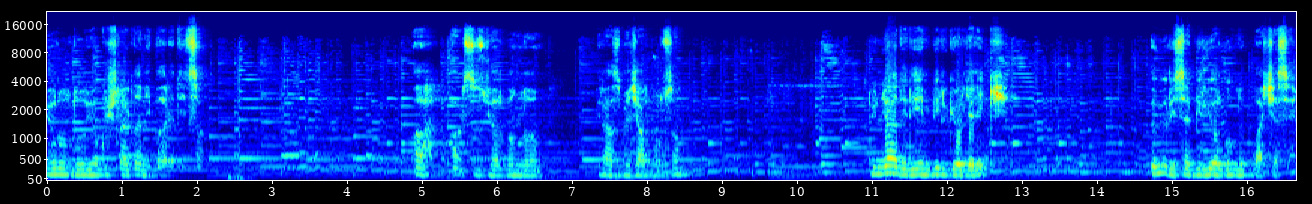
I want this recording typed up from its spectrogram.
yorulduğu yokuşlardan ibaret insan. Ah arsız yorgunluğum, biraz mecal bulsam. Dünya dediğim bir gölgelik, ömür ise bir yorgunluk bahçesi.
